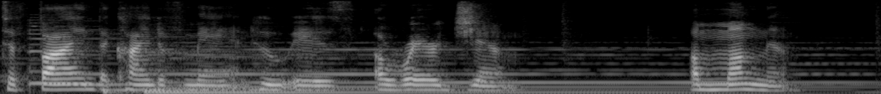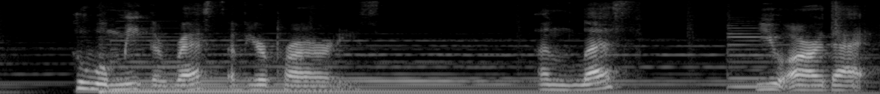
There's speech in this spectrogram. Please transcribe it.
to find the kind of man who is a rare gem among them who will meet the rest of your priorities. Unless you are that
